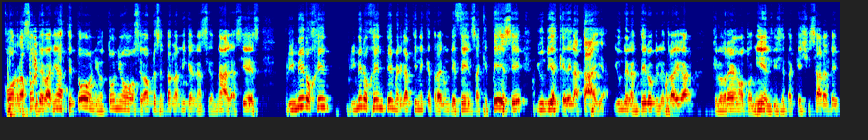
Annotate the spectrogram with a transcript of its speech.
Con razón te bañaste, Tonio, Tonio se va a presentar la mica en Nacional, así es. Primero, gente, primero, gente, Melgar tiene que traer un defensa que pese y un 10 que dé la talla y un delantero que le traigan que lo traigan a Otoniel, dice Takeshi Zárate,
